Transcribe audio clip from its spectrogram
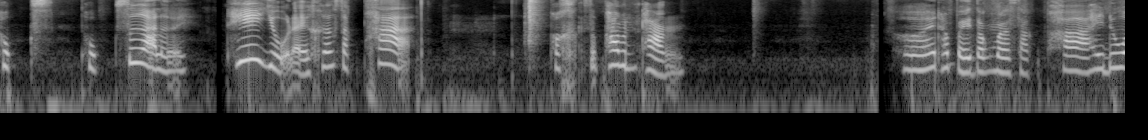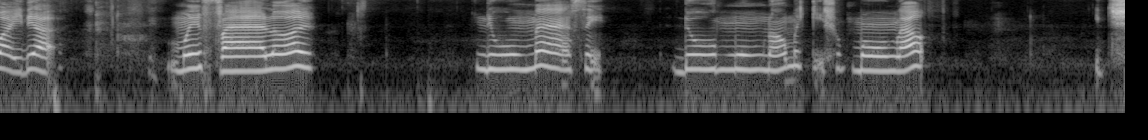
ทุกทุกเสื้อเลย ที่อยู่ในเครื่องซักผ้า เพราะเครื่องซักผ้ามันพัง เฮ้ยทำไมต้องมาซักผ้าให้ด้วยเนี่ย ไม่แฟร์เลย ดูแม่สิ ดูมุงน้องมากี่ชั่วโมงแล้ว อิจฉ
